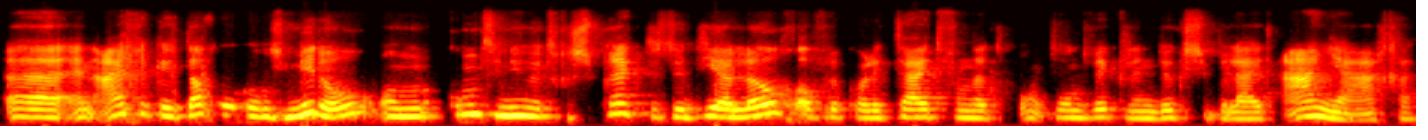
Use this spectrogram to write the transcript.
Uh, en eigenlijk is dat ook ons middel om continu het gesprek, dus de dialoog over de kwaliteit van het ontwikkelen inductiebeleid aanjagen.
